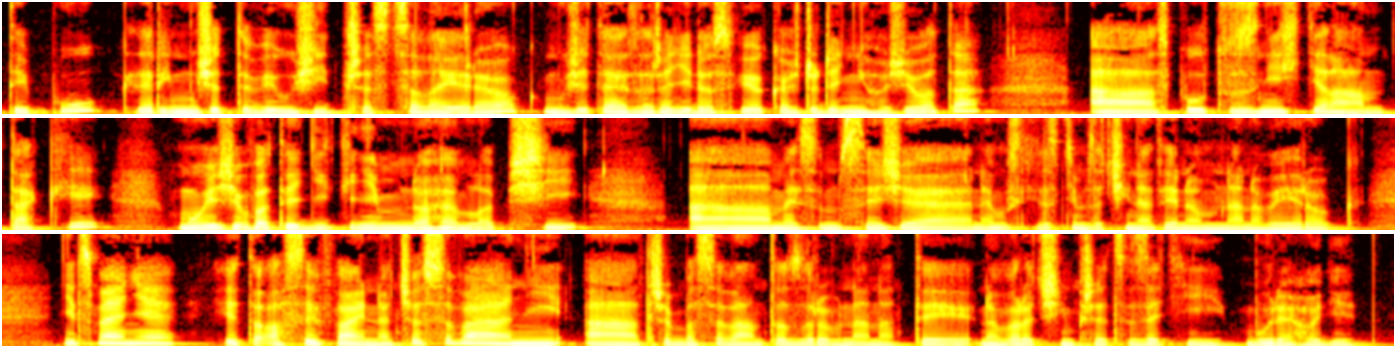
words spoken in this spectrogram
tipů, který můžete využít přes celý rok, můžete je zařadit do svého každodenního života a spoustu z nich dělám taky. Můj život je díky nim mnohem lepší a myslím si, že nemusíte s tím začínat jenom na nový rok. Nicméně je to asi fajn na časování a třeba se vám to zrovna na ty novoroční předsezetí bude hodit.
